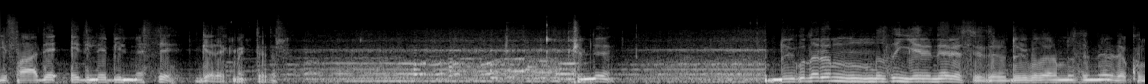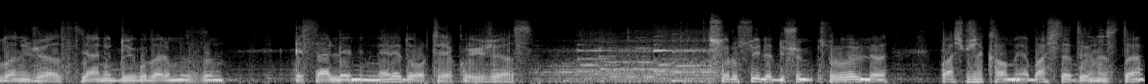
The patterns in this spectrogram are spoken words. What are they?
ifade edilebilmesi gerekmektedir. Şimdi duygularımızın yeri neresidir? Duygularımızı nerede kullanacağız? Yani duygularımızın eserlerini nerede ortaya koyacağız? Sorusuyla düşün, sorularıyla baş başa kalmaya başladığınızda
